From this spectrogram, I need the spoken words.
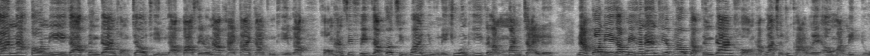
การณ์ณตอนนี้ครับทางด้านของเจ้าถิ่นครับบาร์เซโลนาภายใต้การคุมทีมครับ ของฮันซี่ฟิกครับก็ถือว่าอยู่ในช่วงที่กำลังมั่นใจเลยนะตอนนี้ครับมีคะแนนเทียบเท่ากับทางด้านของทัพราชชุขาวเรอัลมาดริดอยู่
